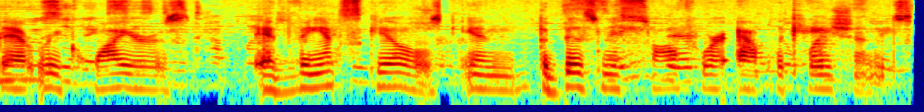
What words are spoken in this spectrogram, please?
that requires existing templates advanced skills in the business software applications.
